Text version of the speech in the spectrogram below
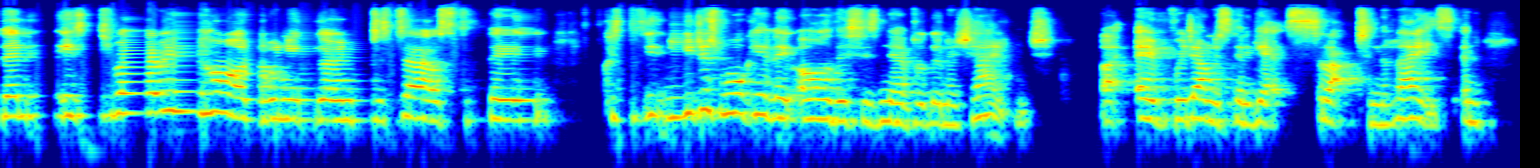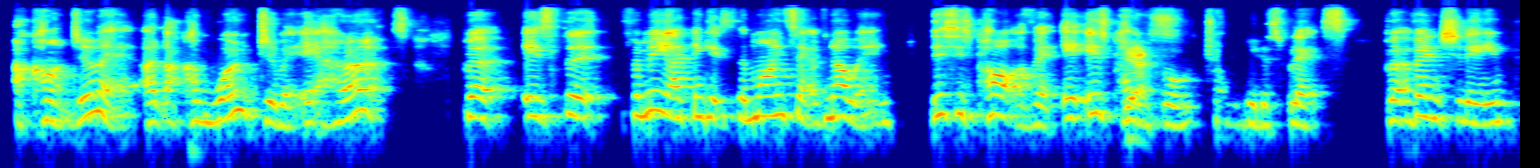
then it's very hard when you go into sales to think because you just walk in and think, oh, this is never going to change. Like every day I'm just going to get slapped in the face and I can't do it. I, like I won't do it. It hurts. But it's the for me, I think it's the mindset of knowing this is part of it. It is painful yes. trying to do the splits, but eventually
